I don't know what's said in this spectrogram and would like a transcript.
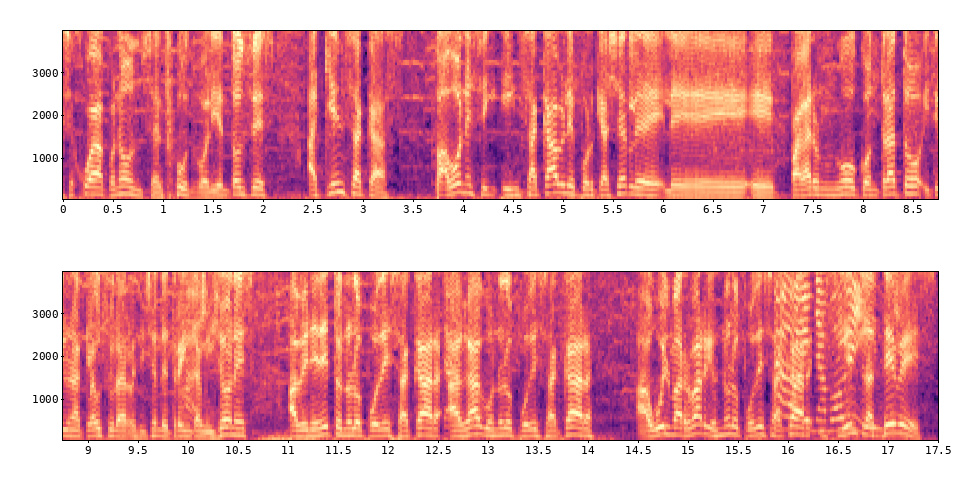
se juega con 11 el fútbol y entonces, ¿a quién sacás? Pavón es in- insacable porque ayer le, le, eh, pagaron un nuevo contrato y tiene una cláusula de rescisión de 30 Ay. millones. A Benedetto no lo podés sacar, a Gago no lo podés sacar, a Wilmar Barrios no lo podés sacar. No, y si entra. Tevez,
